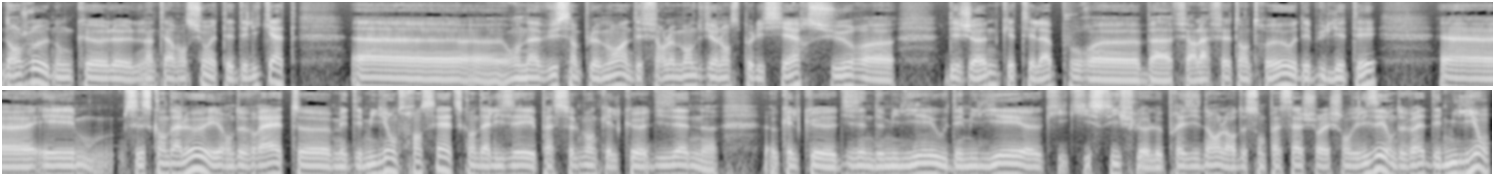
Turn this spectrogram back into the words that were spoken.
dangereux, donc euh, l'intervention était délicate. Euh, on a vu simplement un déferlement de violence policière sur des jeunes qui étaient là pour bah, faire la fête entre eux au début de l'été. Et c'est scandaleux et on devrait être, mais des millions de Français être scandalisés et pas seulement quelques dizaines, quelques dizaines de milliers ou des milliers qui, qui sifflent le président lors de son passage sur les Champs-Élysées. On devrait être des millions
